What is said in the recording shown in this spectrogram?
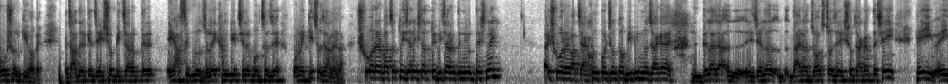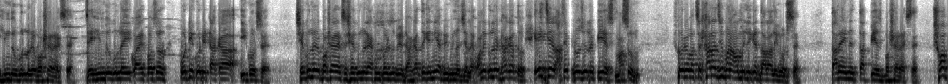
কৌশল কি হবে? যাদেরকে যেসব বিচারকদের, এই আসিফ নজরুল, এই ছেলে বলছে যে ওনার কিছু জানে না। শুয়ারের বাচ্চা, তুই জানিস না, তুই বিচারকদের দিস নাই? এই বাচ্চা এখন পর্যন্ত বিভিন্ন জায়গায় জেলা জেলা দায়রা টজ এইসব জায়গাতে সেই এই এই হিন্দুগুলোরে বসে রাখছে। যে হিন্দুগুলো এই কয়েক বছর কোটি কোটি টাকা ই করছে, সেগুলোর বসে রাখছে, সেগুলোর এখন পর্যন্ত ঢাকা থেকে নিয়ে বিভিন্ন জেলায়। অনেকগুলো ঢাকা তো এই যে আসিফ নজরুলের পিএস মাসুম, শুয়ারের বাচ্চা সারা জীবন আওয়ামী লীগের দালালি করছে। তারা এনে তার পিএস বসে রাখছে। সব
